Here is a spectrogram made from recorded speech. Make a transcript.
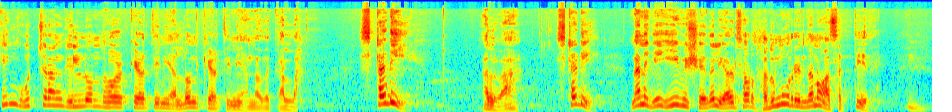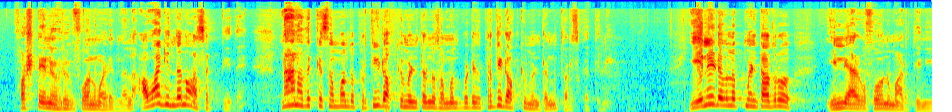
ಹಿಂಗೆ ಹುಚ್ಚರಂಗೆ ಇಲ್ಲೊಂದು ಹೋಗಿ ಕೇಳ್ತೀನಿ, ಅಲ್ಲೊಂದು ಕೇಳ್ತೀನಿ ಅನ್ನೋದಕ್ಕಲ್ಲ. ಸ್ಟಡಿ ಅಲ್ವಾ? ಸ್ಟಡಿ ನನಗೆ ಈ ವಿಷಯದಲ್ಲಿ ಎರಡು ಸಾವಿರದ ಹದಿಮೂರರಿಂದನೂ ಆಸಕ್ತಿ ಇದೆ. ಫಸ್ಟ್ ಏನು ಇವ್ರಿಗೆ ಫೋನ್ ಮಾಡಿದ್ನಲ್ಲ, ಅವಾಗಿಂದನೂ ಆಸಕ್ತಿ ಇದೆ. ನಾನು ಅದಕ್ಕೆ ಸಂಬಂಧ ಪ್ರತಿ ಡಾಕ್ಯುಮೆಂಟನ್ನು ಸಂಬಂಧಪಟ್ಟಿದ್ದ ಪ್ರತಿ ಡಾಕ್ಯುಮೆಂಟನ್ನು ತರಿಸ್ಕೊತೀನಿ. ಏನೇ ಡೆವಲಪ್ಮೆಂಟ್ ಆದರೂ ಇನ್ಯಾರಿಗೂ ಫೋನ್ ಮಾಡ್ತೀನಿ,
